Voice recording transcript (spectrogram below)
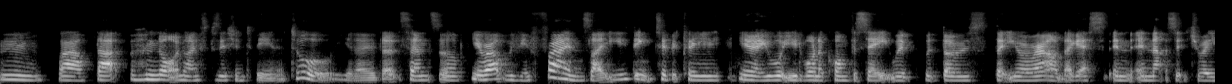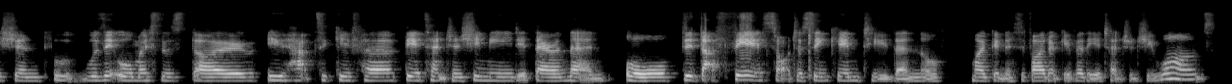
Mm, wow, that not a nice position to be in at all. You know, that sense of you're out with your friends. Like you think typically, you know, you, what you'd want to conversate with with those that you're around. I guess in in that situation, was it almost as though you had to give her the attention she needed there and then, or did that fear start to sink into you then of my goodness, if I don't give her the attention she wants,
